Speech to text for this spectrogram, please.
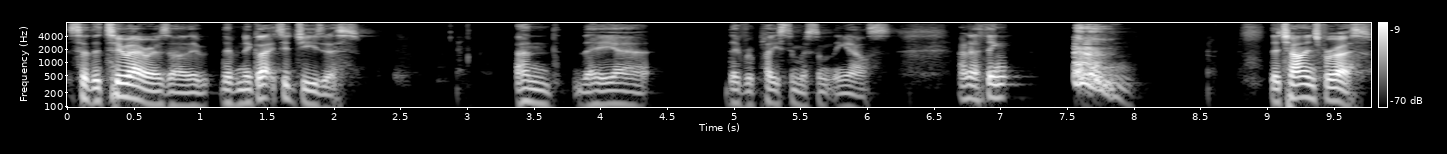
so the two errors are they've, they've neglected Jesus and they, uh, they've replaced him with something else. And I think the challenge for us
